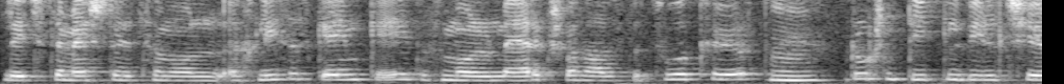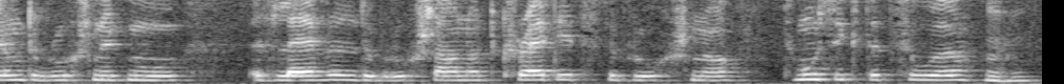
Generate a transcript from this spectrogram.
letztes Semester hat es einmal ein kleines Game gegeben, dass du mal merkst, was alles dazugehört. Hm. Du brauchst einen Titelbildschirm, du brauchst nicht nur ein Level, du brauchst auch noch die Credits, du brauchst noch die Musik dazu. Mhm.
